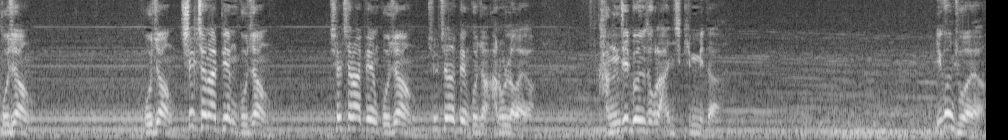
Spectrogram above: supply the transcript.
고정. 고정. 7000rpm 고정. 7000rpm 고정. 7000rpm 고정 안 올라가요. 강제 변속을 안 시킵니다. 이건 좋아요.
